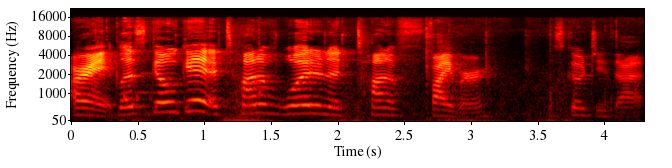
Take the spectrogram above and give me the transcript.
Alright, let's go get a ton of wood and a ton of fiber. Let's go do that.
